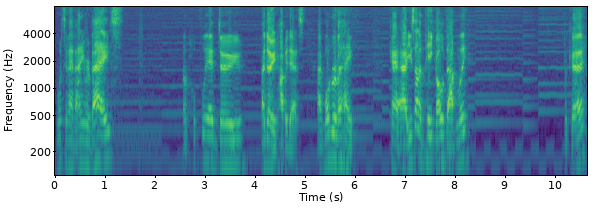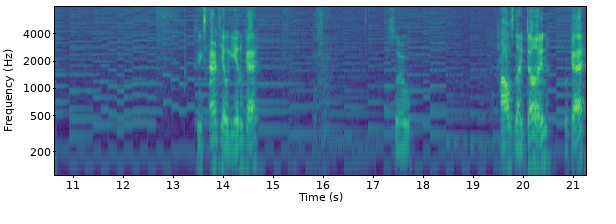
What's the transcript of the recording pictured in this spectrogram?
I want to see if I have any revives. And hopefully I do. I do. Happy days. I have one revive. Okay, uh, use that in Pico, definitely. Okay. Use Iron again, okay. So, Hal's now down, okay.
